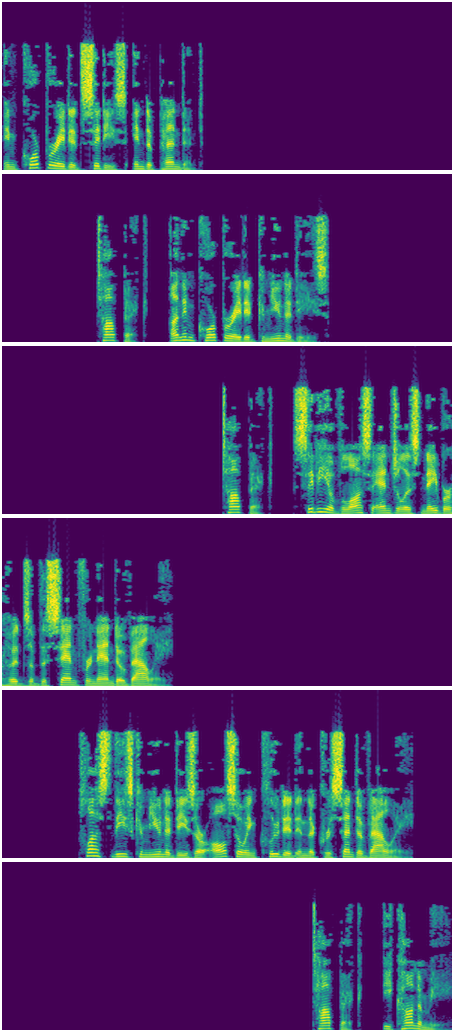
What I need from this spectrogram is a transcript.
Incorporated cities independent. Topic: Unincorporated communities. Topic: City of Los Angeles neighborhoods of the San Fernando Valley. Plus these communities are also included in the Crescenta Valley. Economy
